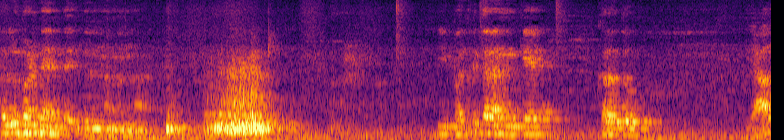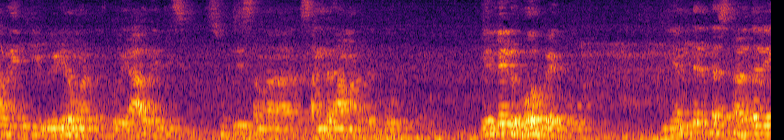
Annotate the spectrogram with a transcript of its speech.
ಕಲ್ಲು ಬಂಡೆ ಅಂತ ಇದ್ದ ನನ್ನನ್ನು ಈ ಪತ್ರಿಕಾ ರಂಗಕ್ಕೆ ಕರೆದು ಯಾವ ರೀತಿ ವಿಡಿಯೋ ಮಾಡಬೇಕು, ಯಾವ ರೀತಿ ಸುದ್ದಿ ಸಮ, ಸಂಗ್ರಹ ಮಾಡಬೇಕು, ಎಲ್ಲೆಲ್ಲಿ ಹೋಗಬೇಕು ಎಂತೆಂಥ ಸ್ಥಳದಲ್ಲಿ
